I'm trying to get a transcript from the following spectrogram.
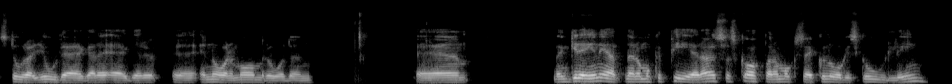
stora jordägare äger enorma områden. Ehm, men grejen är att när de ockuperar så skapar de också ekologisk odling.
